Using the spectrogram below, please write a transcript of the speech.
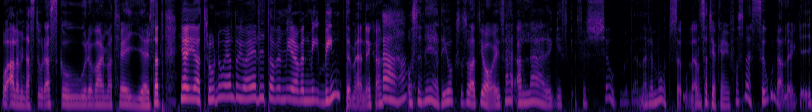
och alla mina stora skor och varma tröjor. Så jag, jag tror nog ändå jag är lite av en, mer av en mi- vintermänniska. Ja. Och sen är det ju också så att jag är så här allergisk för solen, eller mot solen, så att jag kan ju få sån här solallergi.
